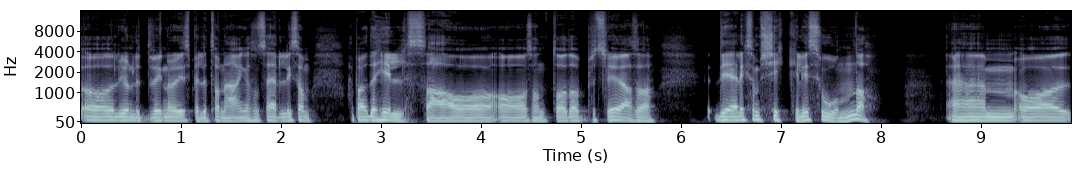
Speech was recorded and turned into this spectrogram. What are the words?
og Jon Ludvig når de spiller turneringer, sånn, så er det liksom Jeg prøvde å hilse og, og sånt, og da plutselig altså, De er liksom skikkelig i sonen, da. Um, og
